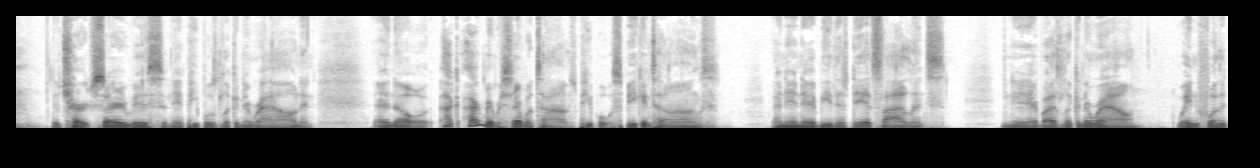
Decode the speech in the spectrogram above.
the church service and then people's looking around and and no, I, I remember several times people would speak in tongues, and then there'd be this dead silence, and then everybody's looking around, waiting for the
